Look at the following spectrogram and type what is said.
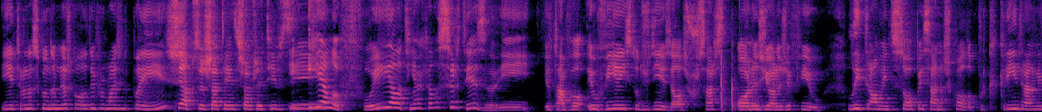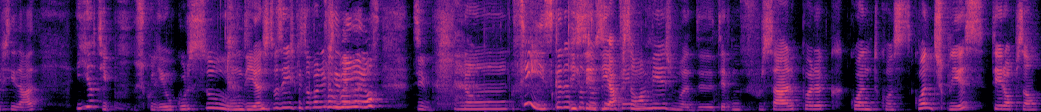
e entrou na segunda melhor escola de enfermagem do país. Sim, há pessoas que já têm esses objetivos e. E, e ela foi e ela tinha aquela certeza. E eu estava, eu via isso todos os dias, ela esforçar-se horas e horas a fio, literalmente só a pensar na escola porque queria entrar na universidade. E eu, tipo, escolhi o curso um dia antes de fazer a inscrição para a universidade. Também eu. Tipo, não. Sim, isso cada E pessoa sentia seu a pressão à tempo. mesma de ter de me esforçar para que quando, quando escolhesse ter a opção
